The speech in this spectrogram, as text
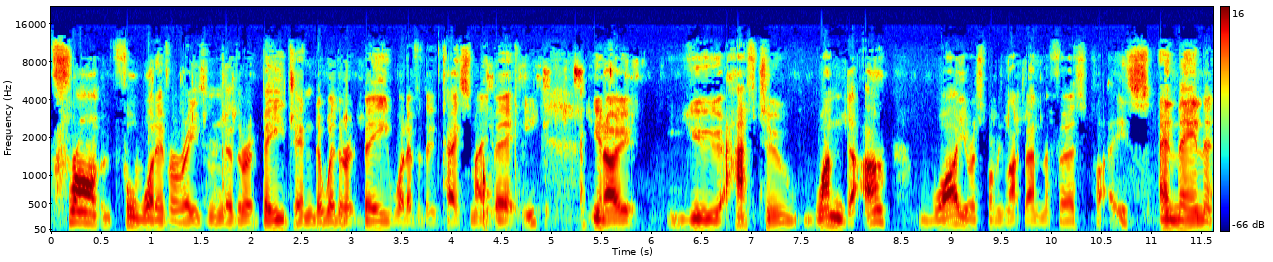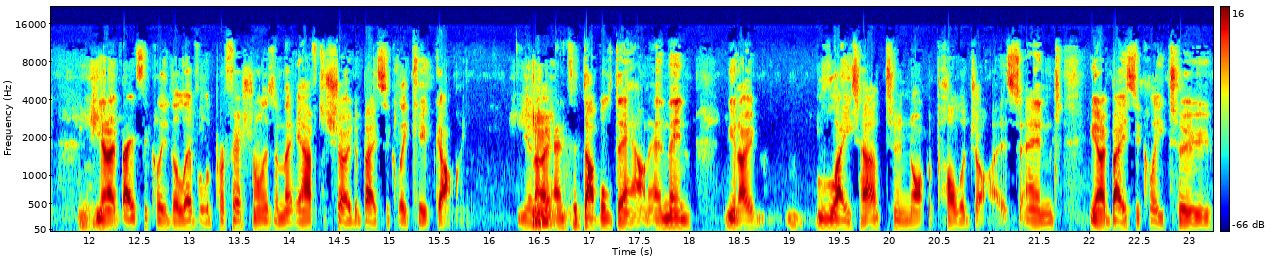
from for whatever reason, whether it be gender, whether it be whatever the case may be, you know, you have to wonder why you're responding like that in the first place, and then you know basically the level of professionalism that you have to show to basically keep going, you know, mm. and to double down, and then you know later to not apologize, and you know basically to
